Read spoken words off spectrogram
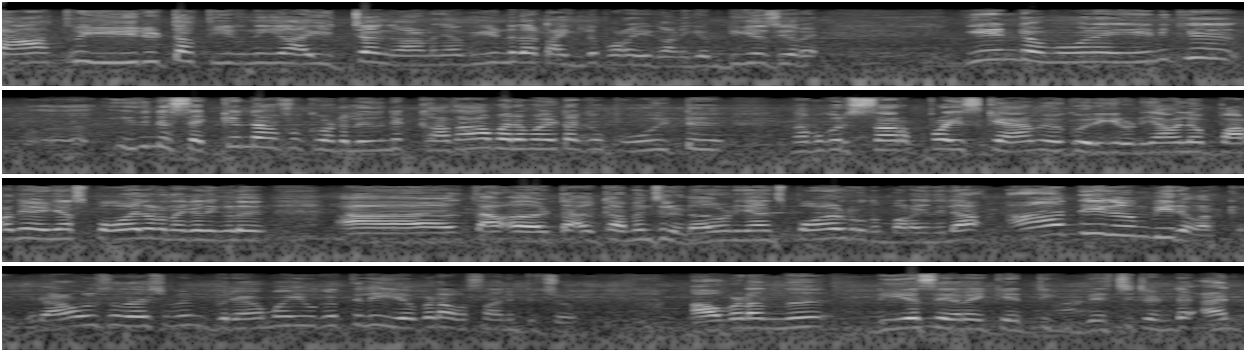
രാത്രി ഇരുട്ടത്തിരുന്ന് ഈ ഐറ്റം കാണാം ഞാൻ വീണ്ടും ആ ടൈറ്റിൽ പുറകെ കാണിക്കും. ഡി എസ് സിയുടെ എന്റെ മോനെ എനിക്ക് ഇതിന്റെ സെക്കൻഡ് ഹാഫ് ഒക്കെ ഉണ്ടല്ലോ. ഇതിന്റെ കഥാപരമായിട്ടൊക്കെ പോയിട്ട് നമുക്കൊരു സർപ്രൈസ് ക്യാമിയൊക്കെ ഒരുക്കിയിട്ടുണ്ട്. ഞാൻ വല്ലതും പറഞ്ഞു കഴിഞ്ഞാൽ സ്പോയിലർ എന്നൊക്കെ നിങ്ങൾ കമൻസിലിടും അതുകൊണ്ട് ഞാൻ സ്പോയിലർ ഒന്നും പറയുന്നില്ല. അതിഗംഭീര വർക്ക്. രാഹുൽ സദാശിവൻ ബ്രഹ്മയുഗത്തിൽ എവിടെ അവസാനിപ്പിച്ചു? അവിടെ നിന്ന് ഡി എസ് എറെ കയറ്റി വെച്ചിട്ടുണ്ട്. ആൻഡ്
